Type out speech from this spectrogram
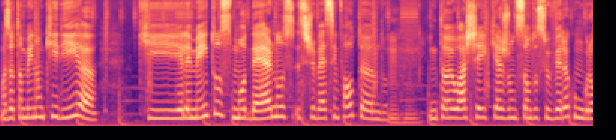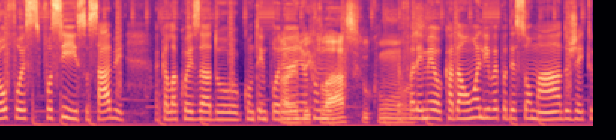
Mas eu também não queria que elementos modernos estivessem faltando. Uhum. Então eu achei que a junção do Silveira com o Grow fosse, fosse isso, sabe? Aquela coisa do contemporâneo R&B com clássico com... eu falei, meu, cada um ali vai poder somar do jeito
